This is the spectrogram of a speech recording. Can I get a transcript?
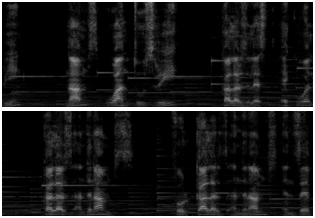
green. Nums 1 2 3 colors list equal colors and nums for colors and nums in zip.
